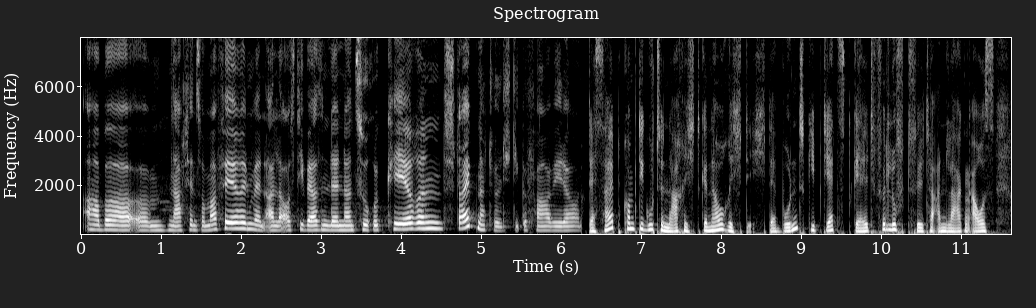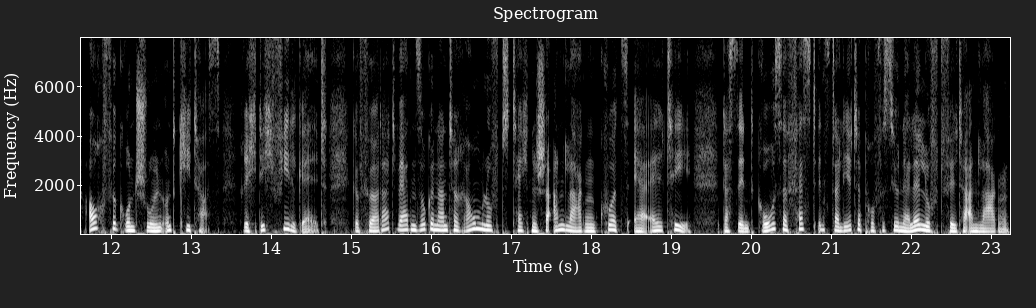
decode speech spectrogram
Aber ähm, nach den Sommerferien, wenn alle aus diversen Ländern zurückkehren, steigt natürlich die Gefahr wieder. Deshalb kommt die gute Nachricht genau richtig. Der Bund gibt jetzt Geld für Luftfilteranlagen aus, auch für Grundschulen und Kitas. Richtig viel Geld. Gefördert werden sogenannte Raumlufttechnische Anlagen, kurz RLT. Das sind große fest installierte professionelle Luftfilteranlagen.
